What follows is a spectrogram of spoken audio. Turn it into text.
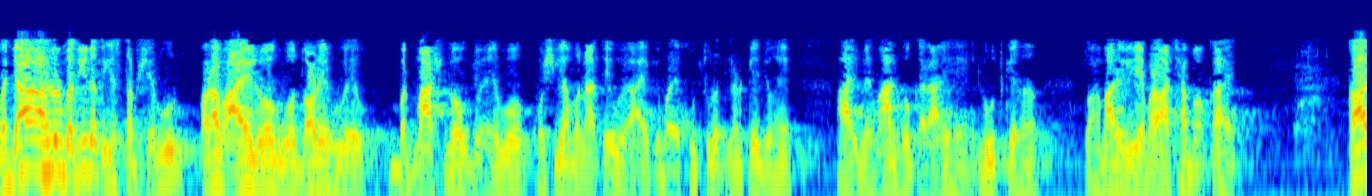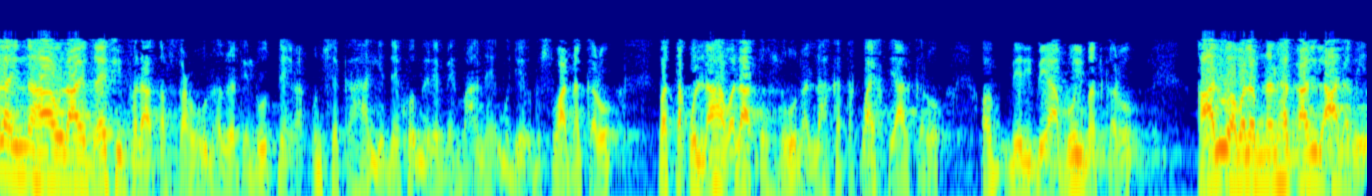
वजा अहलुल मदीनत यस्तब शरून और अब आए लोग, वो दौड़े हुए बदमाश लोग जो हैं, वो खुशियाँ मनाते हुए आए कि बड़े खूबसूरत लड़के जो हैं, आज मेहमान होकर आए हैं लूत के यहाँ तो हमारे लिए बड़ा अच्छा मौका है। काला इन्हा उलाय दैफी फला तफसरून हज़रत लूत ने उनसे कहा, ये देखो मेरे मेहमान हैं, मुझे रुसवा न करो। व तकुल्लाह वला तफजून अल्लाह का तकवा इख्तियार करो और मेरी बेआबरूई मत करो। कालू अवलम ननहक आनिल आलमीन।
